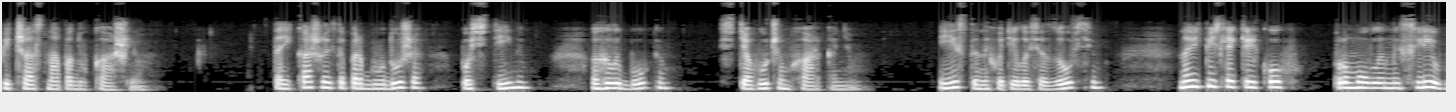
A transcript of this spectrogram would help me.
під час нападу кашлю. Та й кашель тепер був дуже постійним, глибоким, з тягучим харканням. Їсти не хотілося зовсім, навіть після кількох промовлених слів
